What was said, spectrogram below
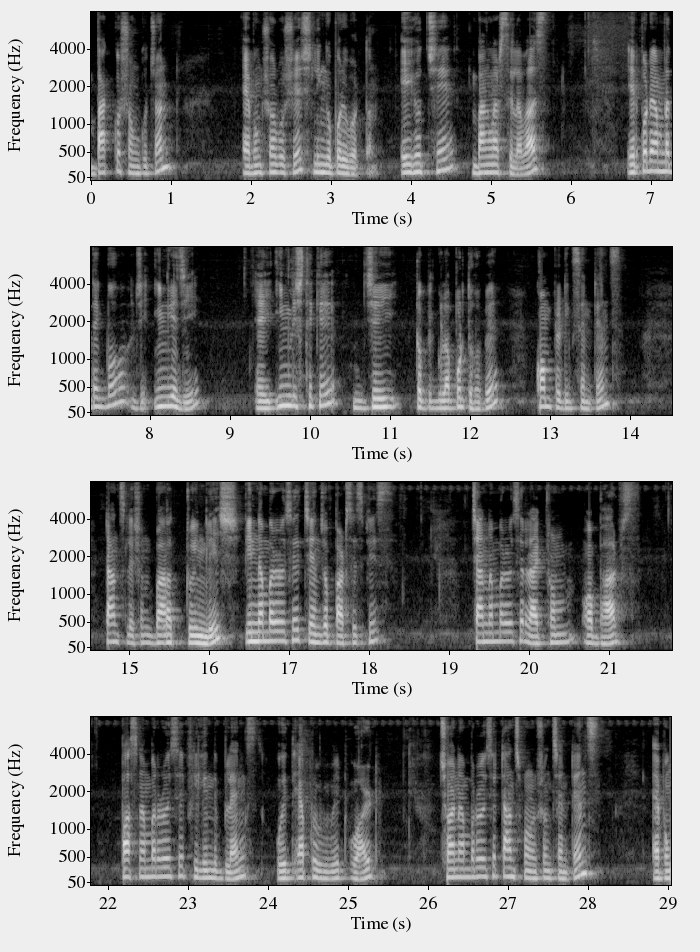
বাক্য সংকোচন এবং সর্বশেষ লিঙ্গ পরিবর্তন। এই হচ্ছে বাংলার সিলেবাস এরপরে আমরা দেখব যে ইংরেজি, এই ইংলিশ থেকে যেই টপিকগুলো পড়তে হবে কমপ্লিটিং সেন্টেন্স ট্রান্সলেশন বা টু ইংলিশ তিন নম্বরে রয়েছে চেঞ্জ অফ পার্সিসপিস চার নম্বরে রয়েছে রাইট ফ্রম অফ ভার্বস পাঁচ নম্বরে রয়েছে fill in the blanks with appropriate word. ছয় নম্বরে রয়েছে ট্রান্সফরমেশন সেন্টেন্স এবং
